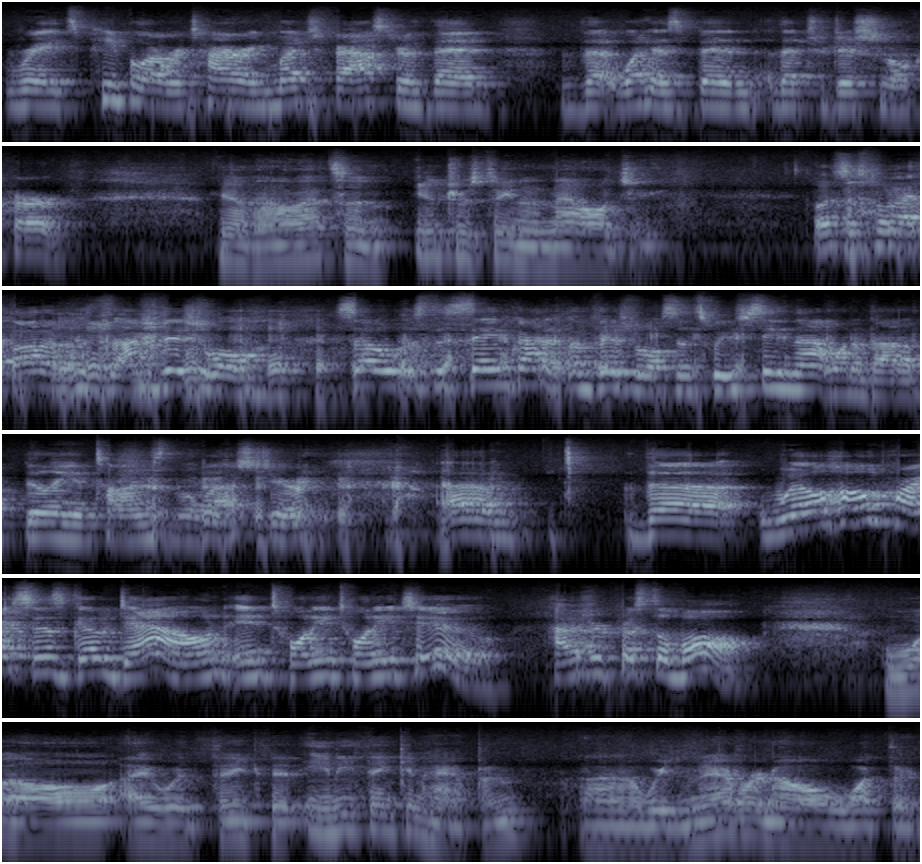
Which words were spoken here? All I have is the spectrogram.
rates, people are retiring much faster than that what has been the traditional curve. Yeah, now that's an interesting analogy. Well, it's just what I thought of because I'm visual. So it was the same kind of visual since we've seen that one about a billion times in the last year. Um, the will home prices go down in 2022? How's your crystal ball? Well, I would think that anything can happen. Uh, we never know what the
